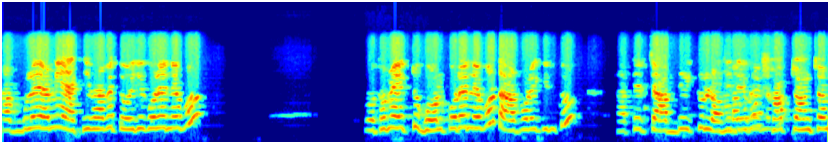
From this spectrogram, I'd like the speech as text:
সবগুলোই আমি একইভাবে তৈরি করে নেব। প্রথমে একটু গোল করে নেব তারপরে কিন্তু হাতের চাপ দিয়ে একটু লম্বা করে সব চমচম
